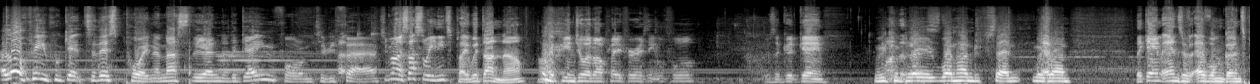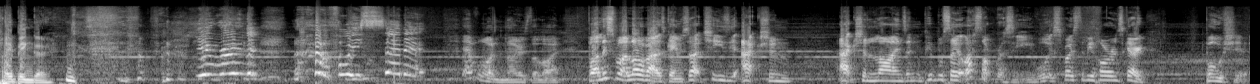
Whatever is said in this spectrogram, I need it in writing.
a lot of people get to this point and that's the end of the game for them. To be uh, fair, To be honest, that's way you need to play. We're done now. I hope you enjoyed our playthrough Resident Evil 4. It was a good game. we one completed one hundred percent. We Yep. won. The game ends with everyone going to play bingo. You ruined it before you said it. Everyone knows the line. But this is what I love about this game. It's that cheesy action, action lines, and people say, "Oh, that's not Resident Evil. It's supposed to be horror and scary." Bullshit.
